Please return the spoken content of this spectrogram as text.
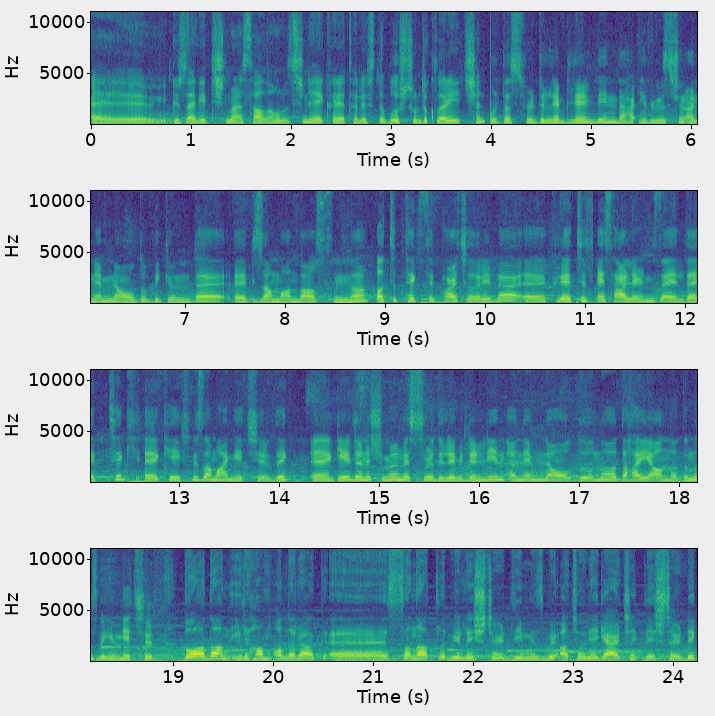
e, güzel iletişimler sağlamamız için heykel atölyesinde buluşturdukları için. Burada sürdürülebilirliğin de hepimiz için önemli olduğu bir günde, e, bir zamanda aslında. Atık tekstil parçalarıyla e, kreatif eserlerimizi elde ettik. E, keyifli bir zaman geçirdik. E, geri dönüşümün ve sürdürülebilirliğin önemli olduğunu daha iyi anladığımız bir gün geçirdik. doğadan ilham alarak e, sanatla birleştirdiğimiz bir atölye gerçekleştirdik.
